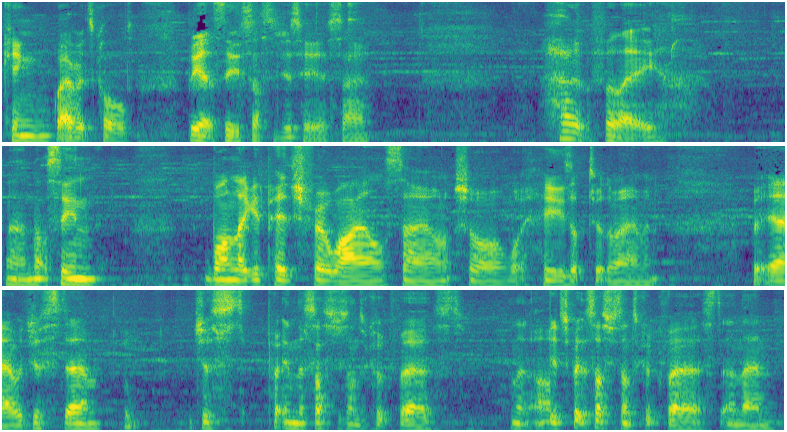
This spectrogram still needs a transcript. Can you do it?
king, whatever it's called. These sausages here, so hopefully I'm not seen one-legged pidge for a while, so I'm not sure what he's up to at the moment. But yeah, we're just um, just putting the sausages on to cook first, and then oh, just put the sausages on to cook first, and then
